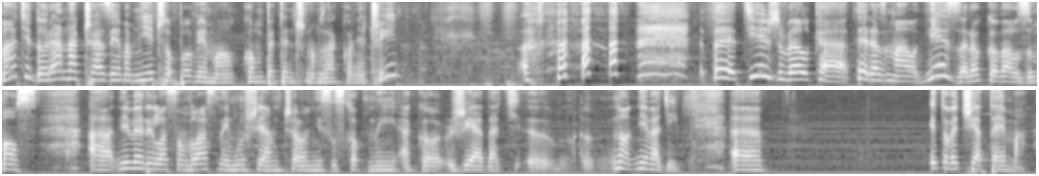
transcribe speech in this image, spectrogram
Máte do rána čas, ja vám niečo poviem o kompetenčnom zákone, či? to je tiež veľká, teraz mal, dnes rokoval z MOS a neverila som vlastným ušiam, čo oni sú schopní ako žiadať. E, no, nevadí. E, je to väčšia téma.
